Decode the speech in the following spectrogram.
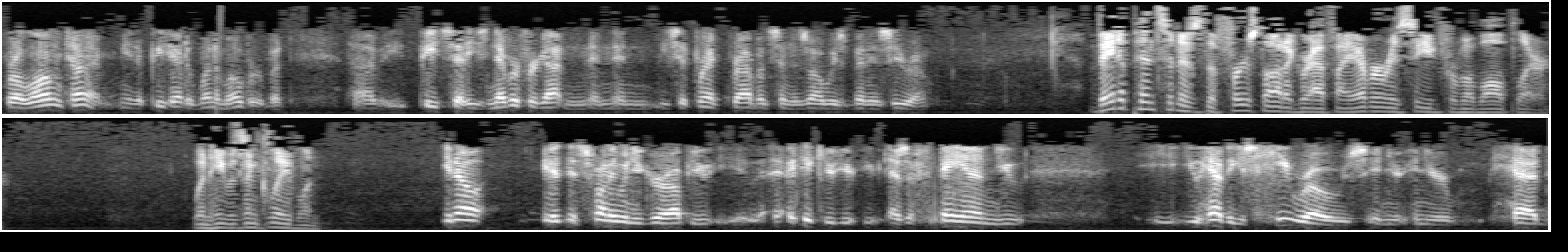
for a long time. You know, Pete had to win them over, but uh, Pete said he's never forgotten, and, and he said Frank Robinson has always been his hero. Vada Pinson is the first autograph I ever received from a ball player when he was in Cleveland. You know, it, it's funny when you grow up. You, you I think you, you, as a fan, you you have these heroes in your in your head,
